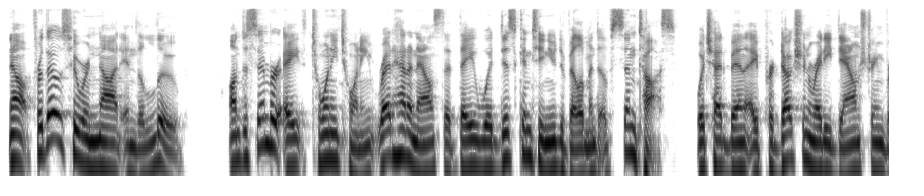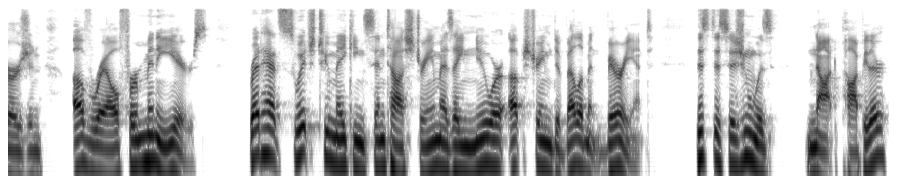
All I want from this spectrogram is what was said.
Now, for those who are not in the loop, on December 8, 2020, Red Hat announced that they would discontinue development of CentOS, which had been a production ready downstream version of RHEL for many years. Red Hat switched to making CentOS Stream as a newer upstream development variant. This decision was not popular.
